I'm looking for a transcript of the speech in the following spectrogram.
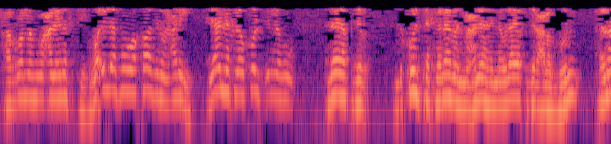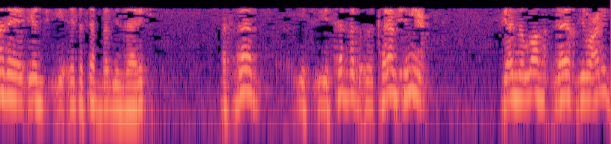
حرمه على نفسه وإلا فهو قادر عليه لأنك لو قلت إنه لا يقدر قلت كلاما معناه إنه لا يقدر على الظلم فماذا يتسبب من ذلك؟ أسباب يتسبب كلام شنيع بأن الله لا يقدر عليه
